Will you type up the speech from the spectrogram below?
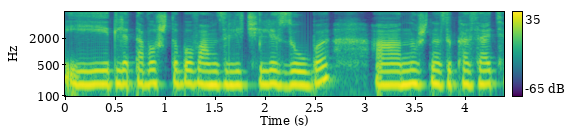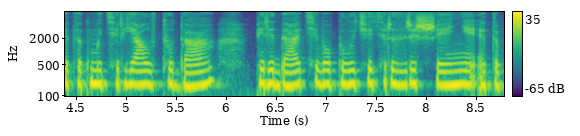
И для того, чтобы вам залечили зубы, а, нужно заказать этот материал туда, передать его, получить разрешение. Это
